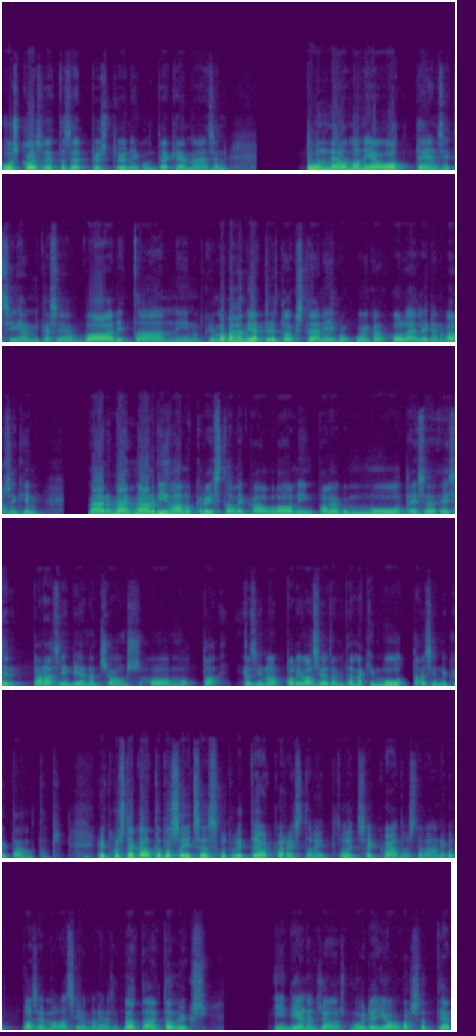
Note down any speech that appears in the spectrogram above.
uskoisin, että se pystyy niin kuin tekemään sen tunnelman ja otteen sit siihen, mikä siihen vaaditaan, niin kyllä mä vähän miettinyt, että onko tämä niin kuin kuinka oleellinen, varsinkin Mä en, mä, mä en vihannut kristallikalloa niin paljon kuin muut, ei se, ei se paras Indiana Jones ole, mutta ja siinä on paljon asioita, mitä mäkin muuttaisin nykypäivänä, mutta nyt kun sitä katsoi tuossa itse asiassa, kun tuli telkkarista, niin tuli tsekkailtua sitä vähän niin kuin vasemmalla silmällä, niin että no tämä nyt on yksi Indiana Jones muiden joukossa, ja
